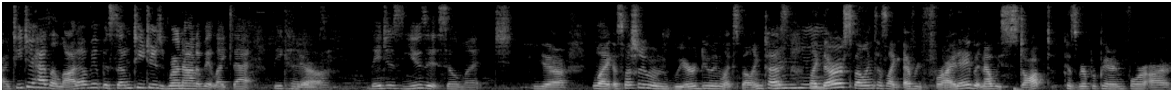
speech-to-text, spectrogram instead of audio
our teacher has a lot of it, but some teachers run out of it like that because Yeah, they just use it so much. yeah, like especially when we're doing like spelling tests. Mhm. Like there are spelling tests like every Friday, but now we stopped because we're preparing for our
